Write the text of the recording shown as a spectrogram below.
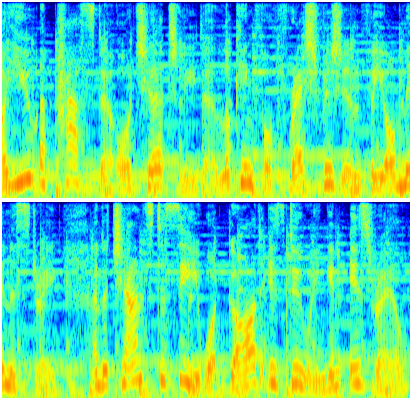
Are you a pastor or church leader looking for fresh vision for your ministry and a chance to see what God is doing in Israel?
